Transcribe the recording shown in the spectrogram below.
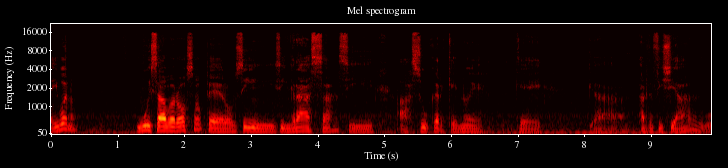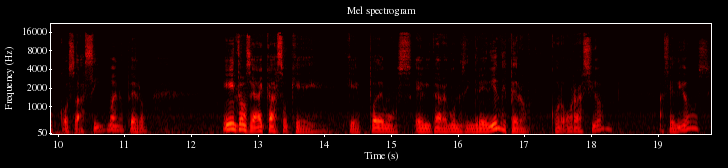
y bueno, muy sabroso, pero sin, sin grasa, sin azúcar que no es que artificial o cosas así. Bueno, pero entonces hay casos que, que podemos evitar algunos ingredientes, pero con oración hacia Dios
